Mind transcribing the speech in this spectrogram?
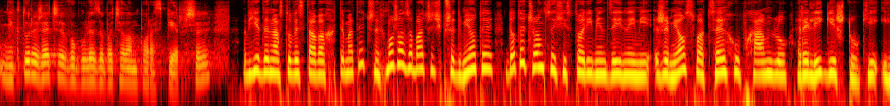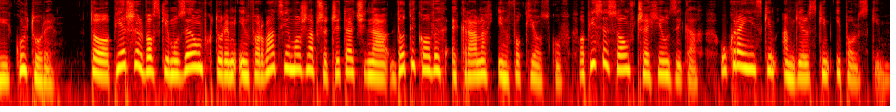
Niektóre rzeczy w ogóle zobaczyłam po raz pierwszy. W 11 wystawach tematycznych można zobaczyć przedmioty dotyczące historii m.in. rzemiosła, cechów, handlu, religii, sztuki i kultury. To pierwsze lwowskie muzeum, w którym informacje można przeczytać na dotykowych ekranach infokiosków. Opisy są w trzech językach: ukraińskim, angielskim i polskim.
